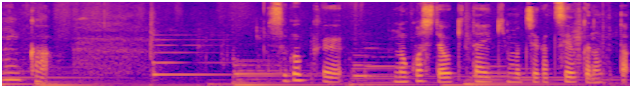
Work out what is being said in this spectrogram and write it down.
なんかすごく残しておきたい気持ちが強くなった。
